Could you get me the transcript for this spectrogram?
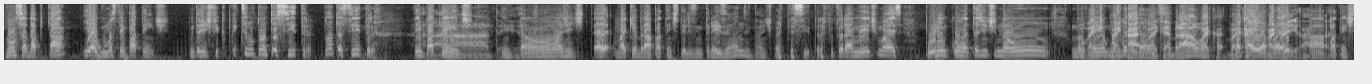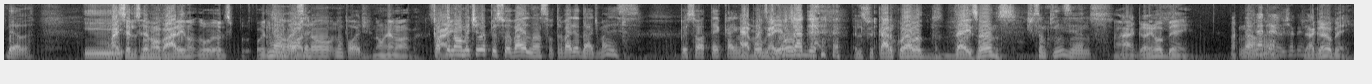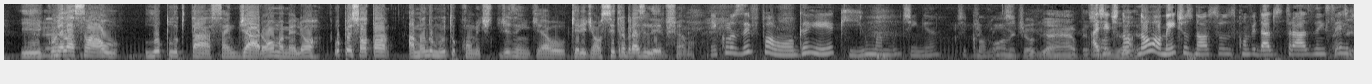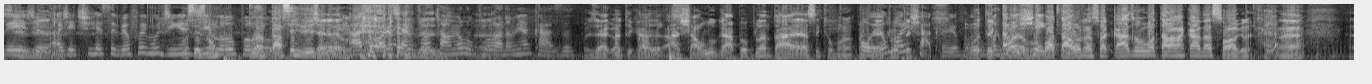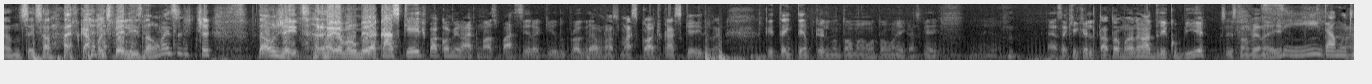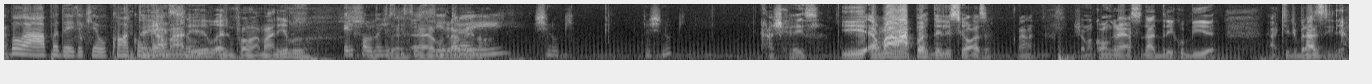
vão se adaptar e algumas têm patente. Muita gente fica, por que que você não plantou citra? Planta citra, tem patente. Ah, tem então a gente é, vai quebrar a patente deles em três anos, então a gente vai ter citra futuramente, mas por enquanto a gente não, não Ou vai, tem algumas vai, ca- vai quebrar ou vai, ca- Vai, cair, a, vai cair. a Ah, tá. patente dela. E Mas se eles renovarem, eles, eles não, não, essa podem? não, não pode. Não renova. Só Cai. que normalmente a pessoa vai e lança outra variedade, mas o pessoal até cai no É, povo mas aí eles já de- eles ficaram com ela 10 anos. Acho que são 15 anos. Ah, ganhou bem. Não, já é. ganhou, já ganhou. Já ganhou bem. E Já com relação ao lúpulo que tá saindo de aroma melhor, o pessoal tá amando muito o Comet. Dizem que é o queridinho, é o Citra brasileiro, chamam. Inclusive, Paulo, eu ganhei aqui uma mudinha de Comet. Comet, eu- é, o pessoal A gente, no- normalmente os nossos convidados trazem cerveja. cerveja. A gente recebeu foi mudinha Vocês de vão lúpulo. plantar cerveja É. agora. Agora eu quero plantar o meu lúpulo lá na minha casa. Pois é, agora tem que Comet. achar um lugar pra eu plantar. Essa que eu moro na Pô, frente, eu vou moro ter em chácara. Eu vou, Eu vou ter vou que um eu vou botar ou na sua casa ou vou botar lá na casa da sogra, né? Eu não sei se ela vai ficar muito feliz não, mas a gente dá um jeito. O meu é Cascade pra combinar com o nosso parceiro aqui do programa, nosso mascote, o Cascade, né? Que tem tempo que ele não toma uma, toma aí, Cascade. Essa aqui que ele tá tomando é uma Drico Bia, que vocês estão vendo aí. Sim, tá muito Né? boa a APA dele aqui, o com a que tem congresso. amarelo, ele falou amarelo. Ele falou, mas eu esqueci. É, eu não gravei, e Chinook. É Chinook? Acho que é isso. E é uma APA deliciosa, tá? Chama Congresso da Drico Bia, aqui de Brasília.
